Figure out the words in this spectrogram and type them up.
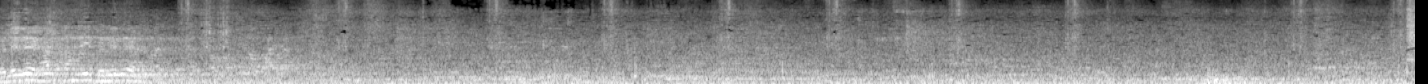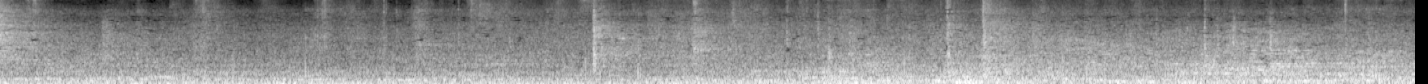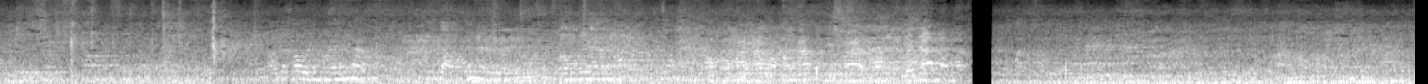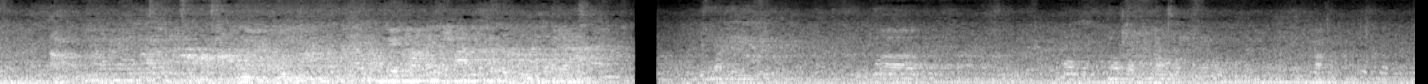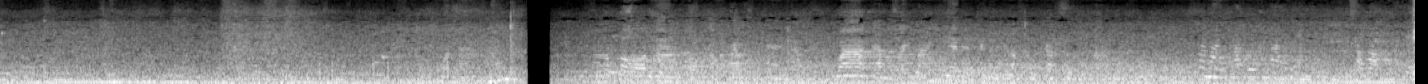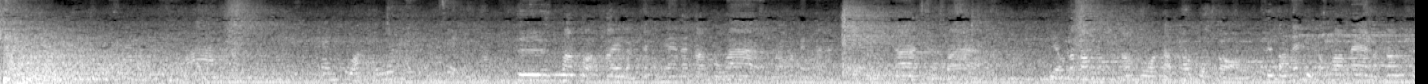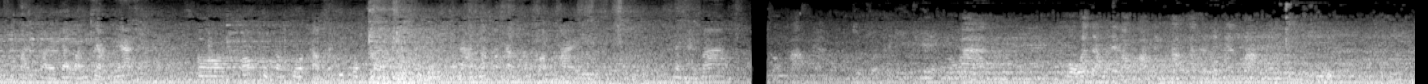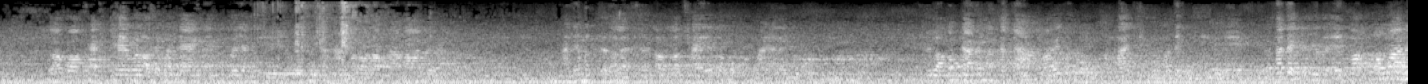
ดินเรื่อยๆครับไม่ต้องรีบเดินเรื่อยๆ เข้าไปทำไมนะที่เก่าให้หน่อยตรงนี้นะอาครับออกมา คือความปลอดภัยหลังจากนี้นะครับ เพราะว่าน้องก็เป็นทหารถ้าเกิดว่า เดี๋ยวก็ต้องเอาตัวกลับเข้าปกครอง คือตอนนี้อยู่กับพ่อแม่มันก็รู้สึกสบายใจแต่หลังจากเนี้ยพอต้องถูกนำตัวกลับไปที่ปกครองการรับประกันความปลอดภัยยังไงบ้างสองฝั่งเนี่ยจุดจบคดีนี้เองเพราะว่ากลัวว่าจะไม่ได้รับความเป็นธรรมถ้าเกิดเป็นแจ้งความในพื้นที่แล้วก็แค่แค่ว่าเราจะมาแจ้งเนี่ยก็ยังมี ว่า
